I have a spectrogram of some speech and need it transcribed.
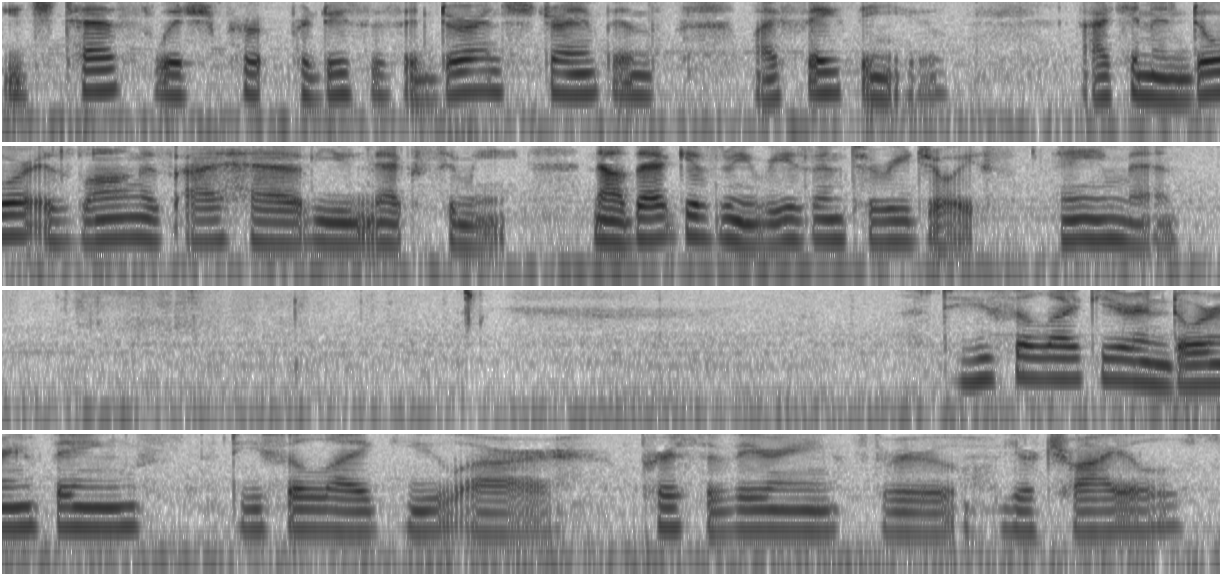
Each test which pr- produces endurance strengthens my faith in you. I can endure as long as I have you next to me. Now that gives me reason to rejoice. Amen. Do you feel like you're enduring things? Do you feel like you are persevering through your trials?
